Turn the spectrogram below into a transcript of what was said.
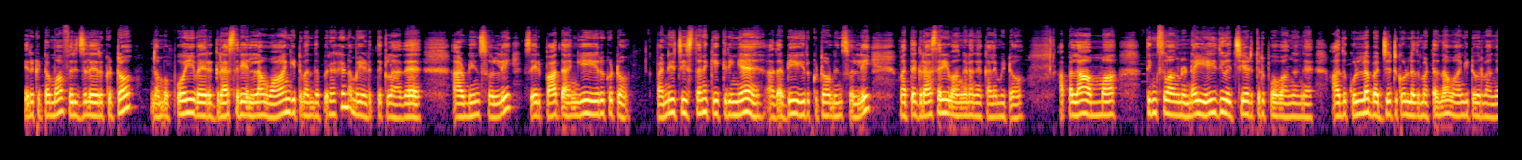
இருக்கட்டும்மா ஃப்ரிட்ஜில் இருக்கட்டும். நம்ம போய் வேறு கிராசரி எல்லாம் வாங்கிட்டு வந்த பிறகு நம்ம எடுத்துக்கலாம் அதை அப்படின்னு சொல்லி. சரி பார்த்து அங்கேயே இருக்கட்டும். பன்னீர் சீஸ் தானே கேட்குறீங்க அது அப்படியே இருக்கட்டும் அப்படின்னு சொல்லி மற்ற கிராசரி வாங்க நாங்கள் கிளம்பிட்டோம். அப்போல்லாம் அம்மா திங்ஸ் வாங்கணுன்னா எழுதி வச்சு எடுத்துகிட்டு போவாங்கங்க. அதுக்குள்ளே பட்ஜெட்டுக்கு உள்ளது மட்டும்தான் வாங்கிட்டு வருவாங்க.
